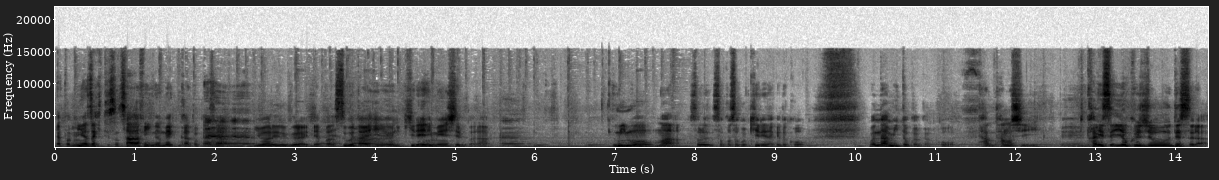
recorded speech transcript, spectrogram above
やっぱ宮崎ってそのサーフィンのメッカとかさ、うんうん。言われるぐらいでやっぱすごい太平洋に綺麗に面してるからー海もまあそれそこそこ綺麗だけどこう、まあ、波とかがこうた楽しい。うん。うん海水浴場ですら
